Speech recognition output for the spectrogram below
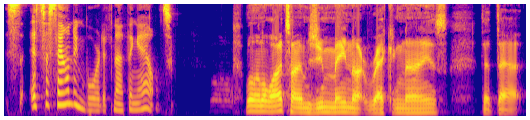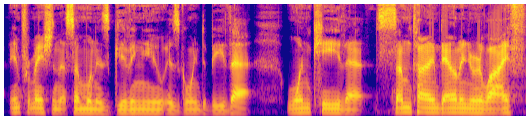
it's a sounding board, if nothing else. Well, and a lot of times you may not recognize that that information that someone is giving you is going to be that one key that sometime down in your life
